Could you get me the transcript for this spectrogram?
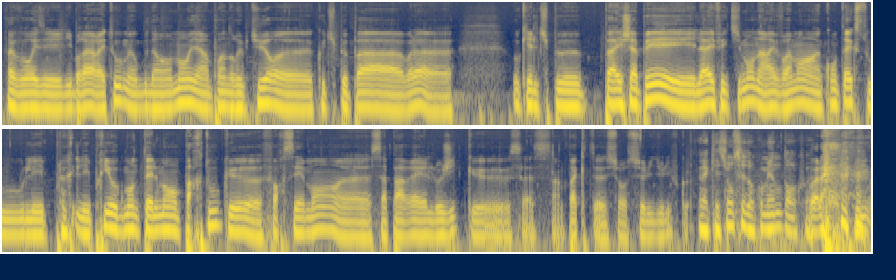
favoriser les libraires et tout, mais au bout d'un moment, il y a un point de rupture que tu peux pas, voilà, auquel tu peux pas échapper. Et là, effectivement, on arrive vraiment à un contexte où les, pr- les prix augmentent tellement partout que euh, forcément, euh, ça paraît logique que ça, ça impacte sur celui du livre. Quoi. La question, c'est dans combien de temps quoi? Voilà.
